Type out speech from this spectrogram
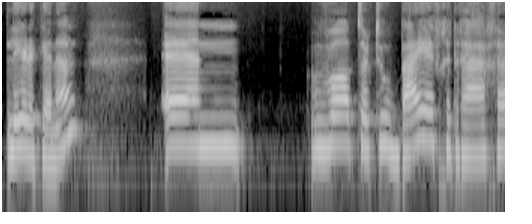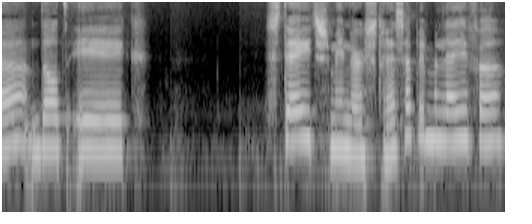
leerde kennen. En wat ertoe bij heeft gedragen dat ik steeds minder stress heb in mijn leven.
